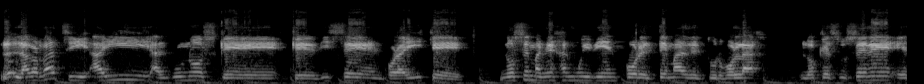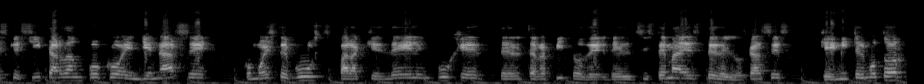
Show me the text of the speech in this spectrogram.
La, la verdad, sí, hay algunos que, que dicen por ahí que no se manejan muy bien por el tema del turbolag. Lo que sucede es que sí tarda un poco en llenarse como este boost para que dé el empuje, te, te repito, de- del sistema este de los gases que emite el motor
